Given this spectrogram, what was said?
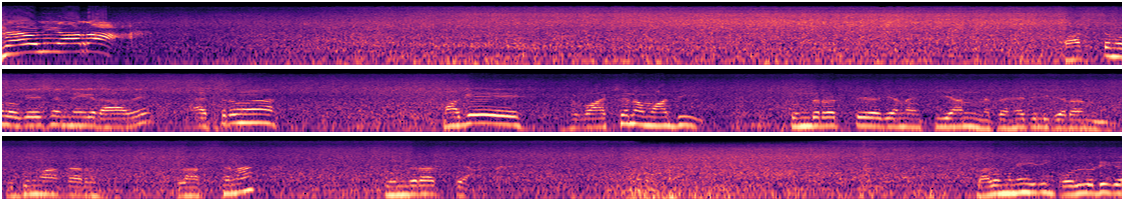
Traveling ara. පට්ටම ලොකේෂන් එකට ආවේ. ඇත්තටම මගේ වචන මදි සුන්දරත්වය ගැන කියන්න පැහැදිලි කරන්න පුදුමාකාර ලස්සන සුන්දරත්වයක්. බලමුනේ ඉතින් කොල්ලෝ ටික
